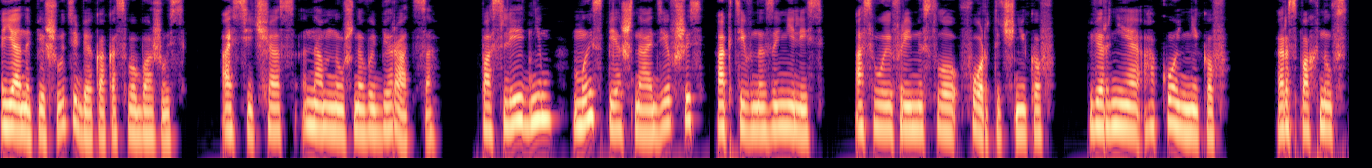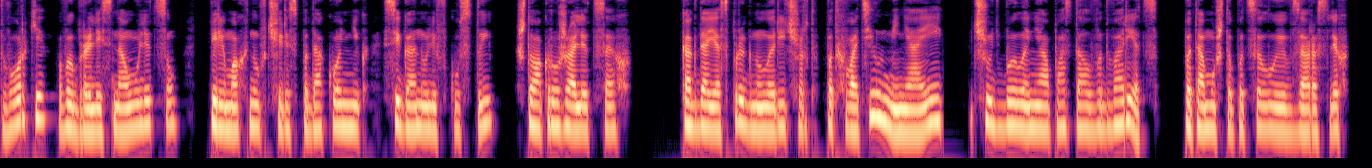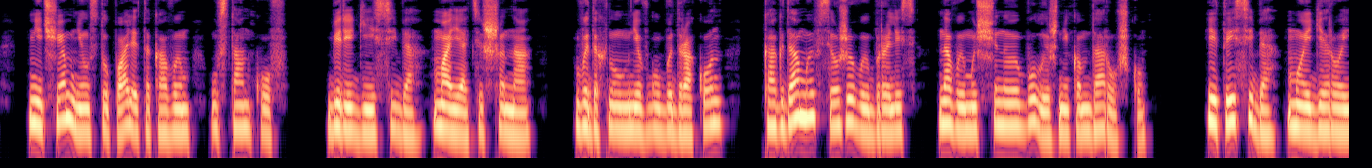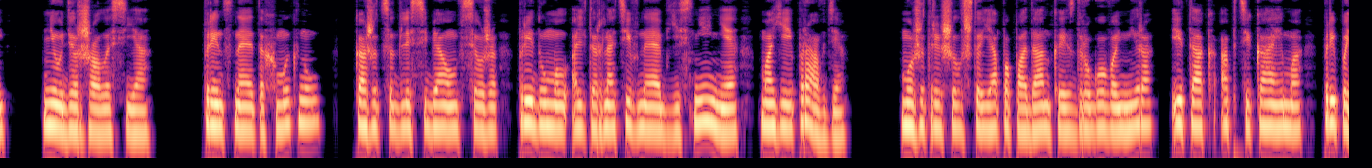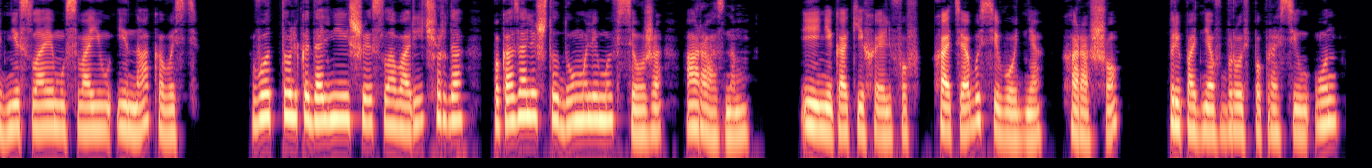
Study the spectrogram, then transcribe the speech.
Я напишу тебе, как освобожусь. А сейчас нам нужно выбираться. Последним мы, спешно одевшись, активно занялись, освоив ремесло форточников, вернее, оконников. Распахнув створки, выбрались на улицу, перемахнув через подоконник, сиганули в кусты, что окружали цех, когда я спрыгнула, Ричард подхватил меня и чуть было не опоздал во дворец, потому что поцелуи в зарослях ничем не уступали таковым у станков. «Береги себя, моя тишина», — выдохнул мне в губы дракон, когда мы все же выбрались на вымощенную булыжником дорожку. «И ты себя, мой герой», — не удержалась я. Принц на это хмыкнул. Кажется, для себя он все же придумал альтернативное объяснение моей правде. Может, решил, что я попаданка из другого мира и так обтекаемо преподнесла ему свою инаковость? Вот только дальнейшие слова Ричарда показали, что думали мы все же о разном. И никаких эльфов, хотя бы сегодня, хорошо? Приподняв бровь, попросил он,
